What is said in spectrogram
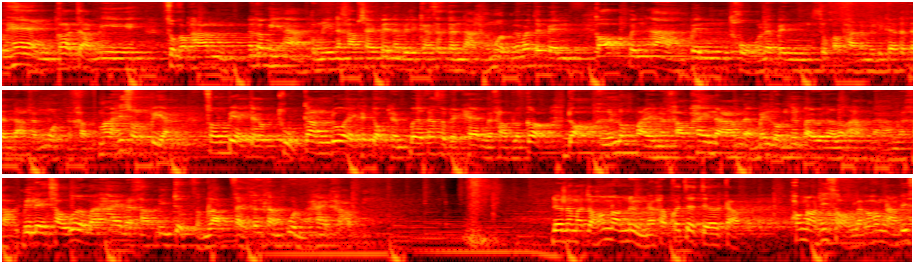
นแห้งก็จะมีสุขภัณฑ์แล้วก็มีอ่างตรงนี้นะครับใช้เป็นอเมริกันสแตนดาร์ดทั้งหมดไม่ว่าจะเป็นก๊อกเป็นอ่างเป็นโถเนี่ยเป็นสุขภัณฑ์อเมริกันสแตนดาร์ดทั้งหมดนะครับมาที่โซนเปียกโซนเปียกจะถูกกั้นด้วยกระจกเทมเปอร์กั้นสเปกแห้งนะครับแล้วก็ดอกพื้นลงไปนะครับให้น้ำเนี่ยไม่ล้นขึ้นไปเวลาเราอาบน้ำนะครับมีเลนชาวเวอร์มาให้นะครับมีจุดสำหรับใส่เครื่องทำอุ่นมาให้ครับ เดินทางมาจากห้องนอนหนึ่งนะครับก็จะเจอกับห้องนอนที่ 2 แล้วก็ห้องน้ำที่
